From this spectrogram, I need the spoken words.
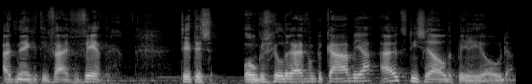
uit 1945. Dit is ook een schilderij van Picabia uit diezelfde periode.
